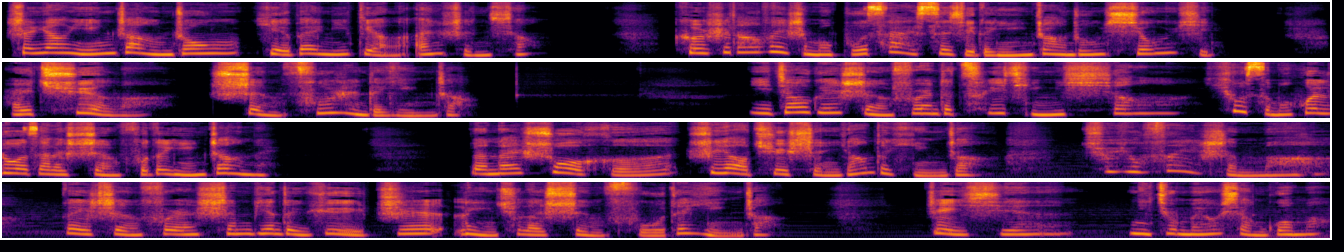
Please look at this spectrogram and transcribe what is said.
沈央营帐中也被你点了安神香。可是他为什么不在自己的营帐中休息，而去了沈夫人的营帐？你交给沈夫人的催情香，又怎么会落在了沈福的营帐内？本来硕和是要去沈央的营帐，却又为什么被沈夫人身边的玉芝领去了沈福的营帐？这些你就没有想过吗？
